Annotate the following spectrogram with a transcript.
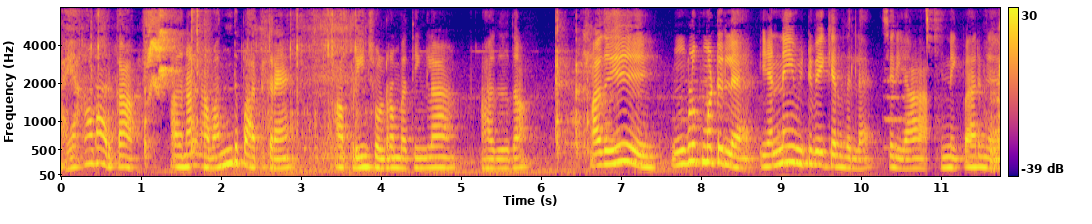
டயர்டாக இருக்கா? அதனால் நான் வந்து பார்த்துக்கிறேன். அப்படின்னு சொல்கிறோம் பார்த்தீங்களா அதுதான். அது உங்களுக்கு மட்டும் இல்லை என்னையும் விட்டு வைக்கிறது இல்லை. சரியா? இன்னைக்கு பாருங்கள்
